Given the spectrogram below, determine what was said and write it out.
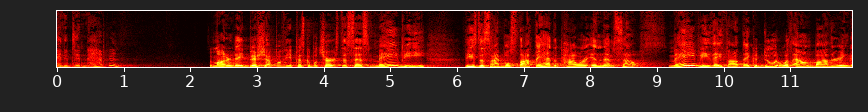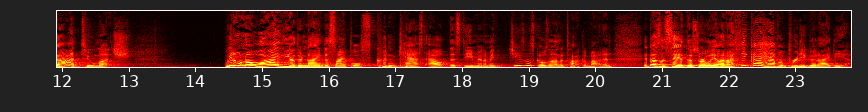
And it didn't happen. The modern day bishop of the Episcopal Church that says maybe these disciples thought they had the power in themselves. Maybe they thought they could do it without bothering God too much. We don't know why the other nine disciples couldn't cast out this demon. I mean, Jesus goes on to talk about it. It doesn't say it this early on. I think I have a pretty good idea.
